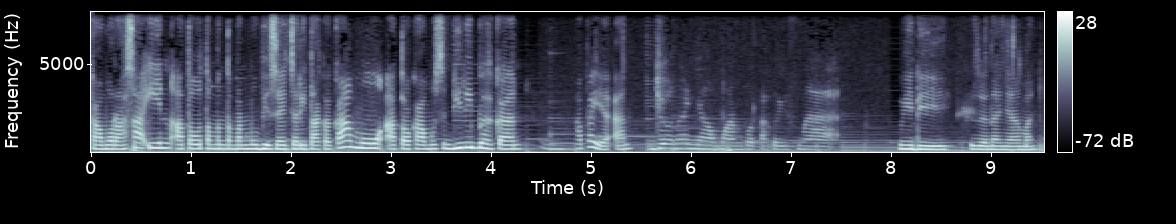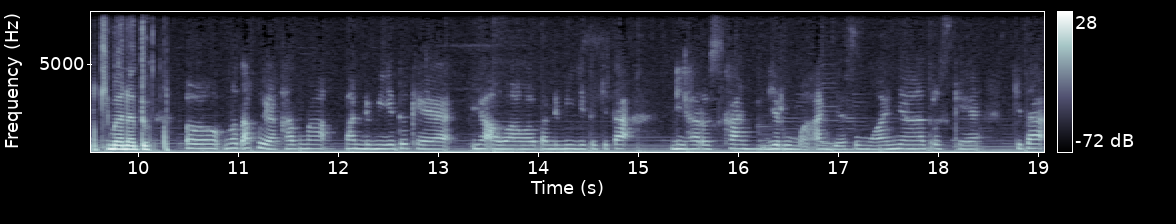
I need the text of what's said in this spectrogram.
kamu rasain atau teman-temanmu biasanya cerita ke kamu atau kamu sendiri bahkan hmm. apa ya An? Zona nyaman buat aku Isna Widih, zona nyaman. Gimana tuh? Uh, menurut aku ya, karena pandemi itu kayak ya awal-awal pandemi gitu kita diharuskan di rumah aja semuanya. Terus kayak kita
